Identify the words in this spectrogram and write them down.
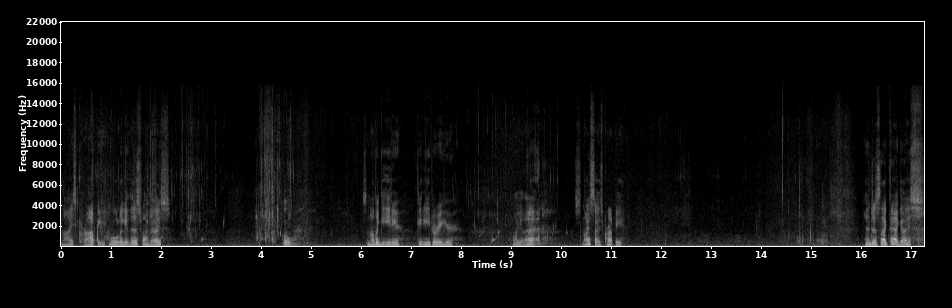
Nice crappie. Oh, look at this one, guys. Oh. It's another good eater. Good eater right here. Look at that. It's a nice size crappie. And just like that, guys,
